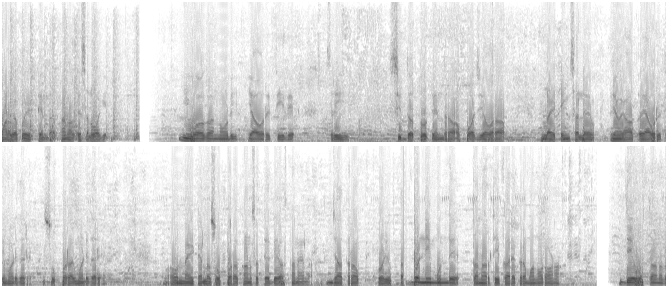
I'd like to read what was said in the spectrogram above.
ಮಾಡಬೇಕು, ಹಿಟ್ಟಿಂದ ತನ್ನಾರ್ತಿ ಸಲುವಾಗಿ. ಇವಾಗ ನೋಡಿ ಯಾವ ರೀತಿ ಇದೆ. ಶ್ರೀ ಸಿದ್ಧ ತೋಟೇಂದ್ರ ಅಪ್ಪಾಜಿ ಅವರ ಲೈಟಿಂಗ್ಸ್ ಅಲ್ಲೇ ಯಾವ ರೀತಿ ಮಾಡಿದ್ದಾರೆ. ಸೂಪರ್ ಆಗಿ ಮಾಡಿದ್ದಾರೆ. ಅವು ನೈಟ್ ಎಲ್ಲ ಸೂಪರ್ ಆಗಿ ಕಾಣಿಸುತ್ತೆ. ದೇವಸ್ಥಾನ ಎಲ್ಲ. ಜಾತ್ರಾ ಪ್ರಯುಕ್ತ. ಬನ್ನಿ ಮುಂದೆ ತನಾರ್ತಿ ಕಾರ್ಯಕ್ರಮ ನೋಡೋಣ. ದೇವಸ್ಥಾನದ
